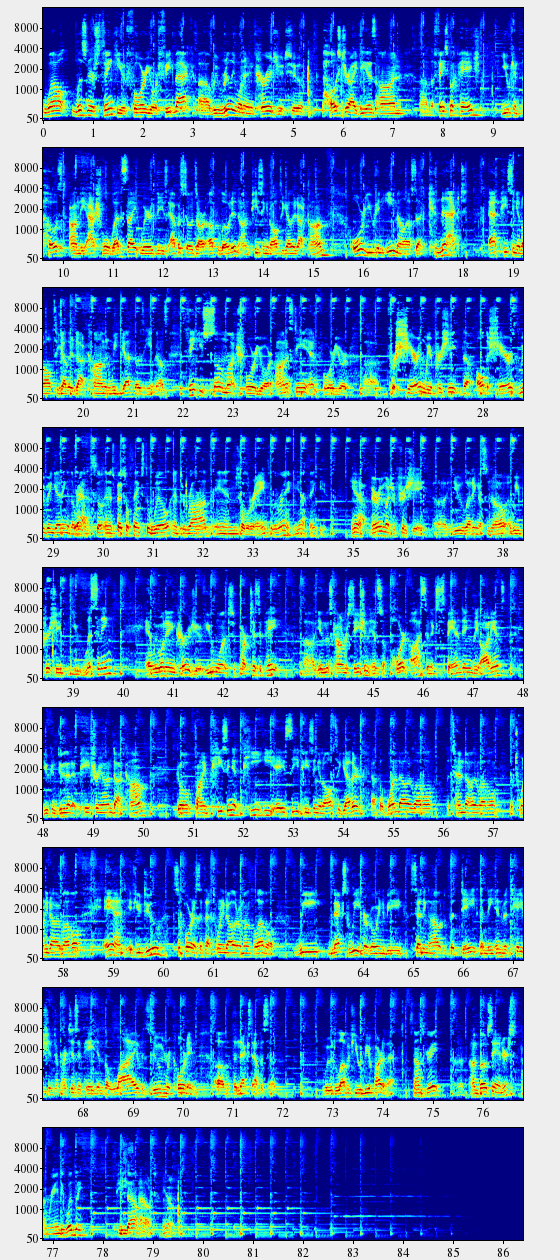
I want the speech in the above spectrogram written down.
Well, listeners, thank you for your feedback. Uh, we really want to encourage you to post your ideas on uh, the Facebook page. You can post on the actual website where these episodes are uploaded on peacingitalltogether.com, or you can email us at connect at peacingitalltogether.com and we get those emails. Thank you so much for your honesty and for your uh, for sharing. We appreciate the all the shares we've been getting and the Yeah. So, and a special thanks to Will and to Rob and to Lorraine. to Lorraine. Yeah, thank you. Yeah, very much appreciate uh, you letting us know. We appreciate you listening, and we want to encourage you if you want to participate uh, in this conversation and support us in expanding the audience, you can do that at patreon.com. Go find Peacing It, P E A C, Peacing It All Together at the $1 level, the $10 level, the $20 level. And if you do support us at that $20 a month level, we next week are going to be sending out the date and the invitation to participate in the live Zoom recording of the next episode. We would love if you would be a part of that. Sounds great. I'm Bo Sanders. I'm Randy Woodley. Peace, out. out. Yeah.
